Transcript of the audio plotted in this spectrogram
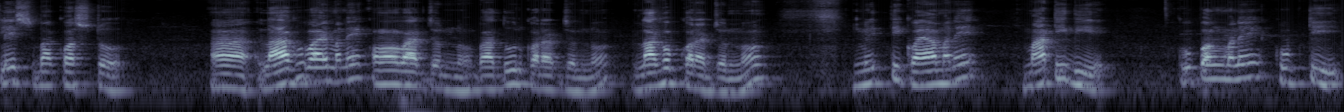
ক্লেশ বা কষ্ট লাঘবায় মানে কমাবার জন্য বা দূর করার জন্য, লাঘব করার জন্য। মৃত্তিকয়া মানে মাটি দিয়ে, কূপং মানে কূপটি,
